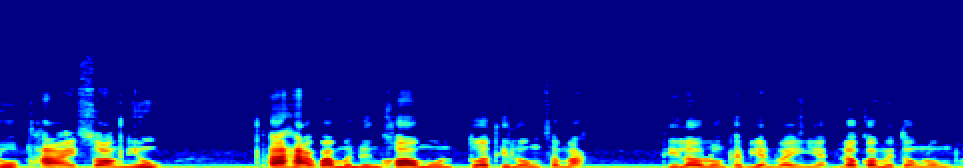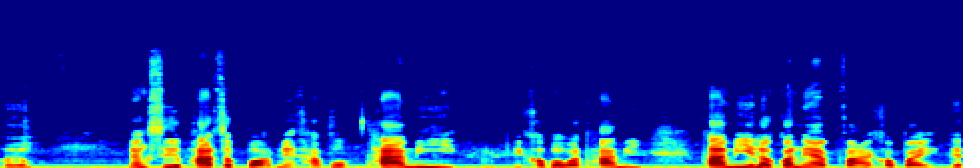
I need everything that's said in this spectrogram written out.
รูปถ่าย 2 นิ้ว ถ้าหากว่ามันดึงข้อมูลตัวที่ลงสมัครที่เราลงทะเบียนไว้อย่างเงี้ยเราก็ไม่ต้องลงเพิ่ม หนังสือพาสปอร์ตเนี่ยครับผมถ้ามีเขาบอกว่าถ้ามีถ้ามีเราก็แนบไฟล์เข้าไป แต่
